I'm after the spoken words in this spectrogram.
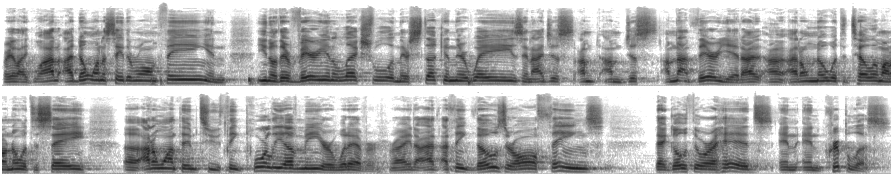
You're like, well, I, I don't want to say the wrong thing, and you know they're very intellectual and they're stuck in their ways, and I just, I'm, I'm just, I'm not there yet. I, I, I don't know what to tell them. I don't know what to say. Uh, I don't want them to think poorly of me or whatever, right? I, I think those are all things that go through our heads and, and cripple us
